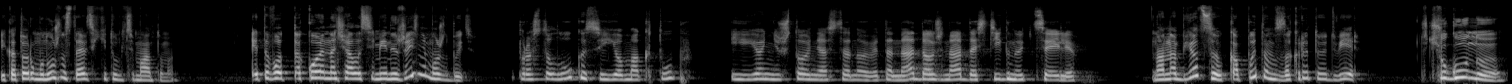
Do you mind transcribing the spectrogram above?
и которому нужно ставить какие-то ультиматумы? Это вот такое начало семейной жизни, может быть? Просто Лукас ее Мактуб, и ее ничто не остановит. Она должна достигнуть цели. Но она бьется копытом в закрытую дверь. В чугунную,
